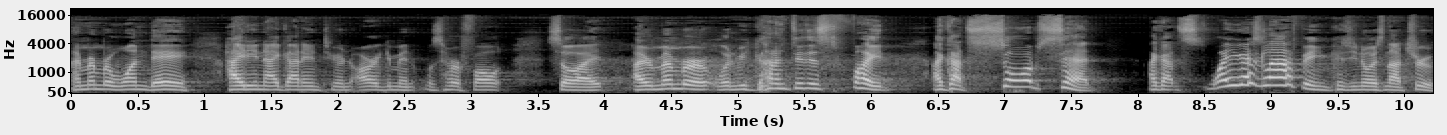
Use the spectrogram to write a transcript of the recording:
I remember one day Heidi and I got into an argument. It was her fault. So I, I remember when we got into this fight, I got so upset. I got, why are you guys laughing? Because you know it's not true.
